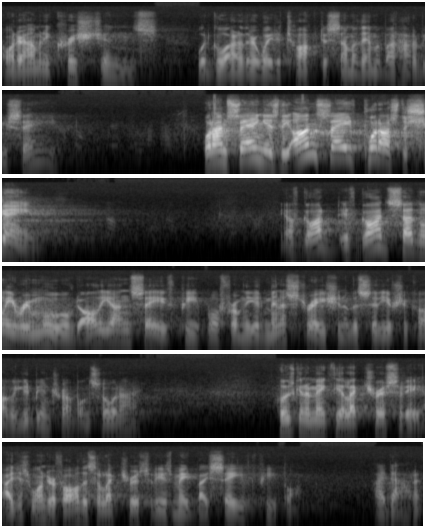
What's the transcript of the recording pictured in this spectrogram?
I wonder how many Christians would go out of their way to talk to some of them about how to be saved. What I'm saying is the unsaved put us to shame. If God, if God suddenly removed all the unsaved people from the administration of the city of Chicago, you'd be in trouble, and so would I. Who's going to make the electricity? I just wonder if all this electricity is made by saved people. I doubt it.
